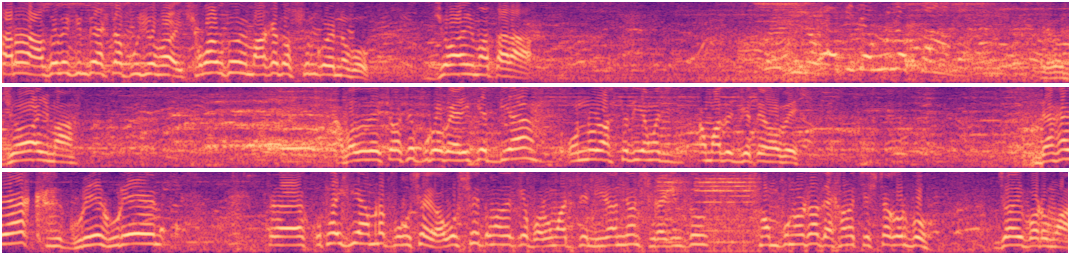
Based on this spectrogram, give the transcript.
তারার আদলে কিন্তু একটা পুজো হয়। সবার প্রথমে মাকে দর্শন করে নেব। জয় মা তারা। জয় মা। আপাতত দেখতে পাচ্ছি পুরো ব্যারিকেড দেওয়া অন্য রাস্তা দিয়ে আমাদের আমাদের যেতে হবে। দেখা যাক, ঘুরে ঘুরে কোথায় গিয়ে আমরা পৌঁছাই। অবশ্যই তোমাদেরকে বড় মার যে নিরঞ্জন, সেটা কিন্তু সম্পূর্ণটা দেখানোর চেষ্টা করব। জয় বড় মা।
